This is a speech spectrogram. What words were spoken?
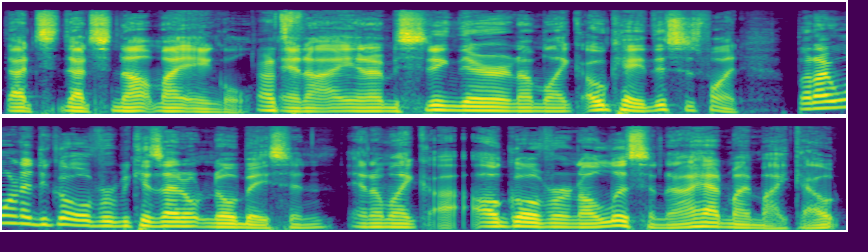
That's that's not my angle. That's- and I and I'm sitting there and I'm like, okay, this is fine. But I wanted to go over because I don't know Mason, and I'm like, I'll go over and I'll listen. And I had my mic out,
